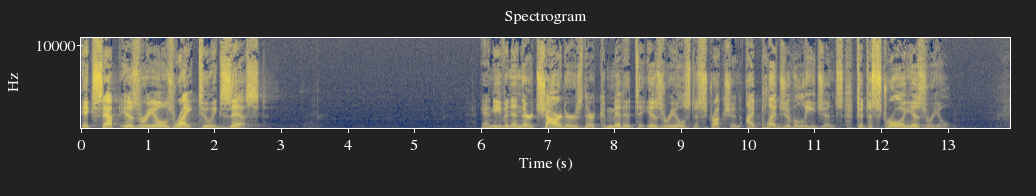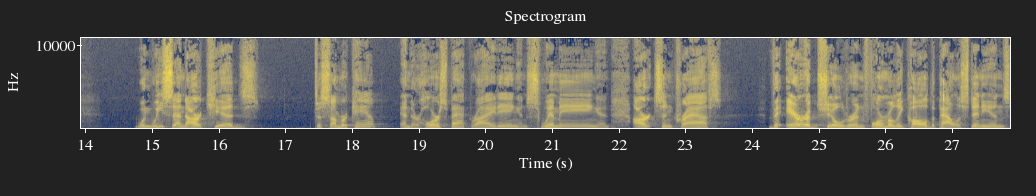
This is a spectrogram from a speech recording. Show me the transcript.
accept Israel's right to exist. And even in their charters, they're committed to Israel's destruction. I pledge of allegiance to destroy Israel. When we send our kids to summer camp and they're horseback riding and swimming and arts and crafts, the Arab children, formerly called the Palestinians,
